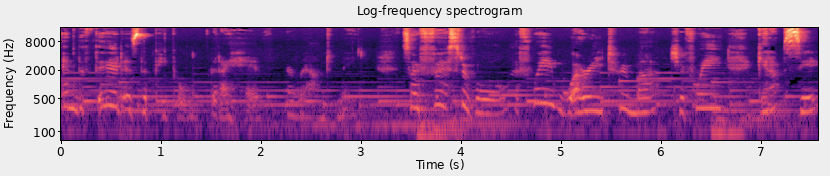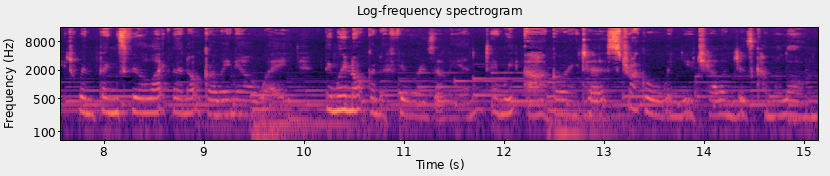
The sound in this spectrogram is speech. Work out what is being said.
And the third is the people that I have around me. So, first of all, if we worry too much, if we get upset when things feel like they're not going our way, then we're not going to feel resilient and we are going to struggle when new challenges come along.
